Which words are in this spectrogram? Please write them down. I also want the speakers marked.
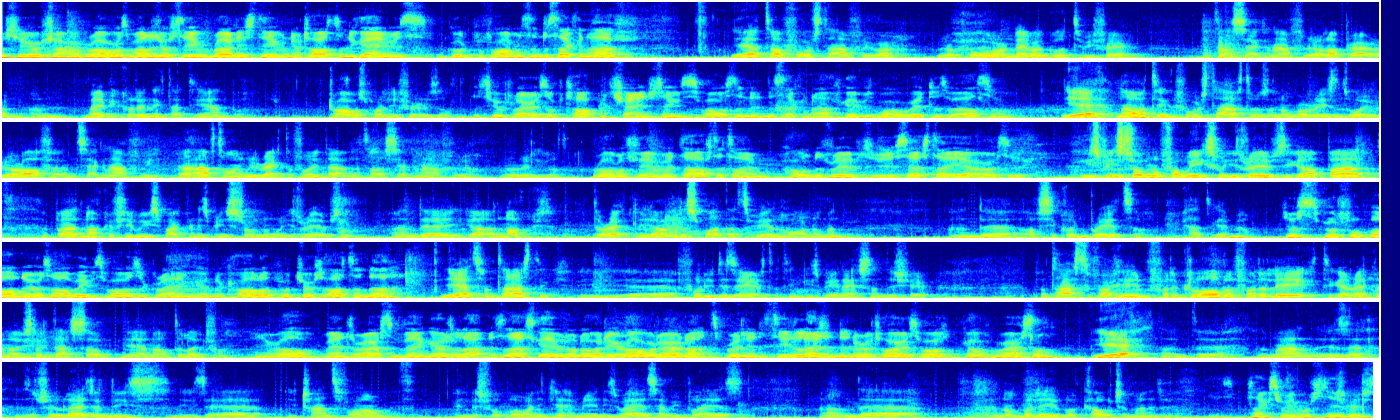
Speaker 1: Just here, Shamrock Rovers manager Stephen Bradley. Stephen, your thoughts on the game? Is good performance in the second half.
Speaker 2: Yeah, I thought first half we were we were poor and they were good. To be fair, I thought second half we were a lot better and, and maybe could have nicked at the end, but draw was probably a fair result.
Speaker 1: The two players up top, it changed things, I suppose. Then in the second half, gave us more width as well. So
Speaker 2: Yeah, no, I think first half there was a number of reasons why we were off and second half we at half time we rectified that, and I thought second half we were, we were really good.
Speaker 1: Ronan Finn went off the time holding his ribs. Did you assess that yet, or is it?
Speaker 2: He's been struggling for weeks with his ribs. He got a bad a bad knock a few weeks back, and he's been struggling with his ribs, and and uh, he got a knock directly on the spot that's been hurting him, and and uh, obviously couldn't breathe, so we had to get him out.
Speaker 1: Just good football news all week, I suppose. With Graham getting a call up. What's your thoughts on that?
Speaker 2: Yeah, it's fantastic. He uh, fully deserved. I think he's been excellent this year. Fantastic for him, for the club, and for the league to get recognised like that. So yeah, no, delighted for.
Speaker 1: And you're all mentor Arsene Wenger his last game. I don't know whether you're over there or not. It's brilliant to see the legend in the retire. I suppose go from Arsenal.
Speaker 2: Yeah, the, the, the man is a is a true legend. He's he's uh, he transformed English football when he came in. His ways, how he plays, and uh, an unbelievable coach and manager.
Speaker 1: Thanks very much, Stephen.
Speaker 2: Cheers.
